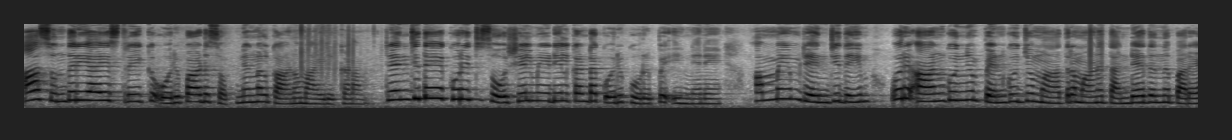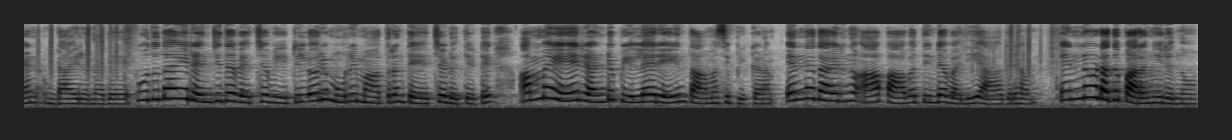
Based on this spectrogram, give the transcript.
ആ സുന്ദരിയായ സ്ത്രീക്ക് ഒരുപാട് സ്വപ്നങ്ങൾ കാണുമായിരിക്കണം. രഞ്ജിതയെക്കുറിച്ച് സോഷ്യൽ മീഡിയയിൽ കണ്ട ഒരു കുറിപ്പ് ഇങ്ങനെ. അമ്മയും രഞ്ജിതയും ഒരു ആൺകുഞ്ഞും പെൺകുഞ്ഞും മാത്രമാണ് തന്റേതെന്ന് പറയാൻ ഉണ്ടായിരുന്നത്. പുതുതായി രഞ്ജിത വെച്ച വീട്ടിൽ ഒരു മുറി മാത്രം തേച്ചെടുത്തിട്ട് അമ്മയെ രണ്ട് പിള്ളേരെയും താമസിപ്പിക്കണം എന്നതായിരുന്നു ആ പാവത്തിന്റെ വലിയ ആഗ്രഹം. എന്നോടത് പറഞ്ഞിരുന്നു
